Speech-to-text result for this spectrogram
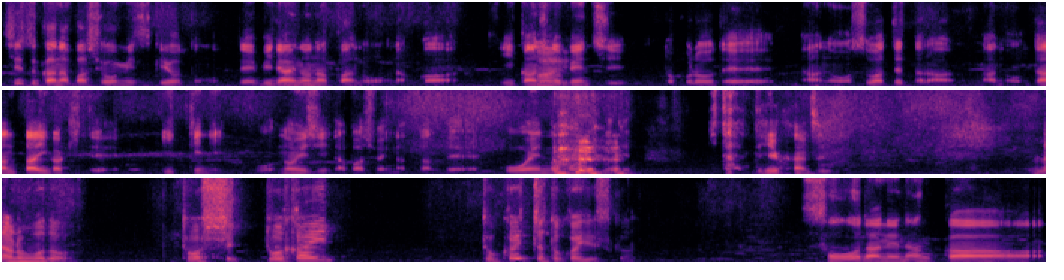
静かな場所を見つけようと思って、美大の中の、なんか、いい感じのベンチのところで、あの、座ってたら、あの、団体が来て、一気にこうノイジーな場所になったんで、公園の方に逃げて きたっていう感じ。なるほど。都市、都会、都会っちゃ都会ですか？そうだね、なんか、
